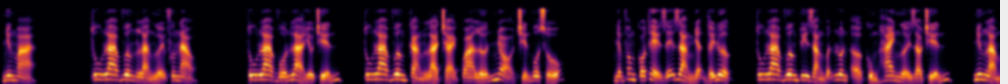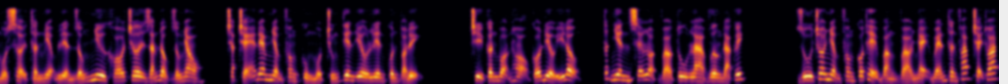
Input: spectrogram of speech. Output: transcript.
Nhưng mà, Tu La Vương là người phương nào? Tu La vốn là hiếu chiến, Tu La Vương càng là trải qua lớn nhỏ chiến vô số. Nhậm Phong có thể dễ dàng nhận thấy được, Tu La Vương tuy rằng vẫn luôn ở cùng hai người giao chiến, nhưng là một sợi thần niệm liền giống như khó chơi rắn độc giống nhau, chặt chẽ đem Nhậm Phong cùng một chúng tiên yêu liên quân tòa định. Chỉ cần bọn họ có điều ý động, tất nhiên sẽ lọt vào Tu La Vương đả kích. Dù cho Nhậm Phong có thể bằng vào nhạy bén thân pháp chạy thoát,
